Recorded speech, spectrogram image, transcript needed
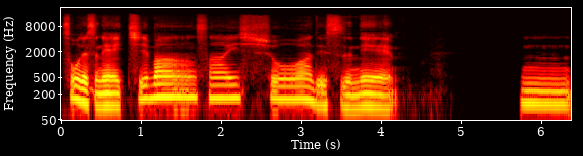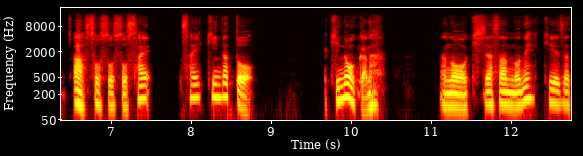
そうですね。一番最初はですね、うーん、あ、そうそうそう、さい最近だと、昨日かな。あの、岸田さんのね、経済、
